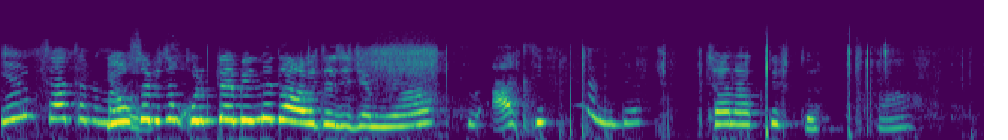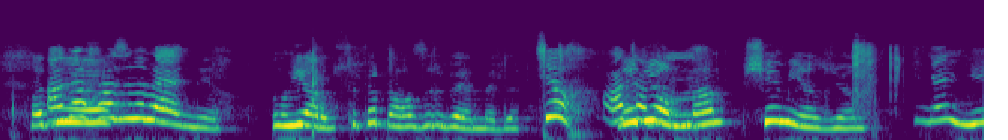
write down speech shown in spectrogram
Yarım saat adam Yoksa bizim kulüpten birini davet edeceğim ya. Aktif değil mi de? Bir tane aktifti. Ha. Hadi. Adam hazır vermiyor. Hıyar bu sefer de hazır vermedi. Çık. At Ne adam. diyorsun lan? Bir şey mi yazıyorsun? Ne?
